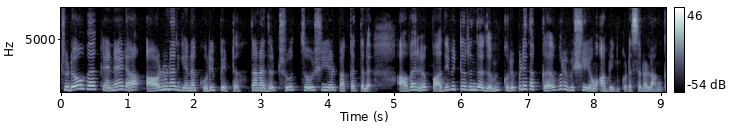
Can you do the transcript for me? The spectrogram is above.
ட்ருடோவை கனடா ஆளுநர் என குறிப்பிட்டு தனது ட்ரூத் சோஷியல் பக்கத்தில் அவர் பதிவிட்டிருந்ததும் குறிப்பிடத்தக்க ஒரு விஷயம் அப்படின்னு கூட சொல்லலாங்க.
